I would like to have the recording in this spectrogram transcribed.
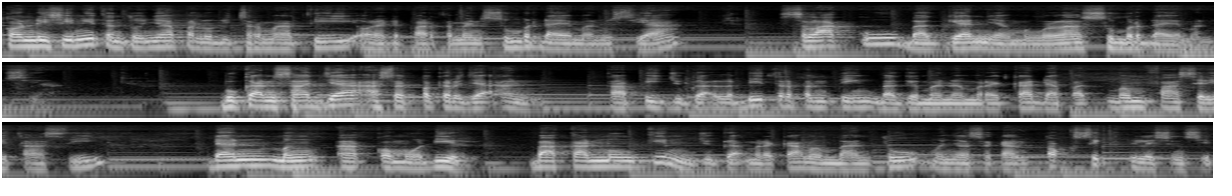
Kondisi ini tentunya perlu dicermati oleh Departemen Sumber Daya Manusia selaku bagian yang mengelola sumber daya manusia. Bukan saja aspek pekerjaan, tapi juga lebih terpenting bagaimana mereka dapat memfasilitasi dan mengakomodir Bahkan mungkin juga mereka membantu menyelesaikan toxic relationship.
